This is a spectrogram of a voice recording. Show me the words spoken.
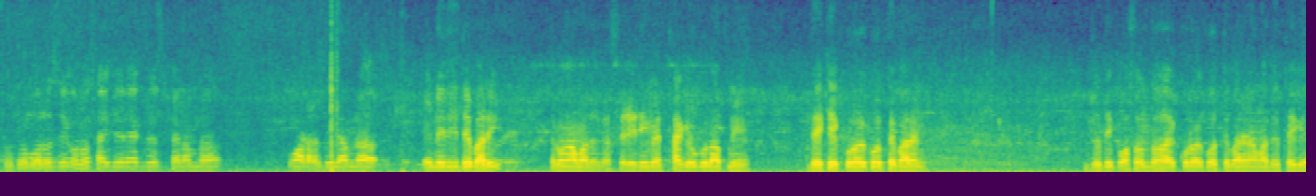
ছোট, বড় যে কোনো সাইজের একজেস্ট ফ্যান আমরা অর্ডার দিলে আমরা এনে দিতে পারি। এবং আমাদের কাছে রেডিমেড থাকে, ওগুলো আপনি দেখে ক্রয় করতে পারেন। যদি পছন্দ হয়, ক্রয় করতে পারেন আমাদের থেকে।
